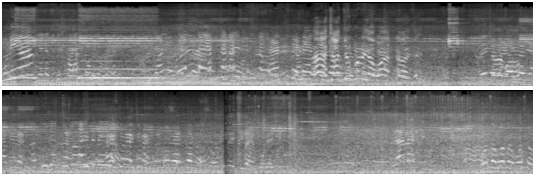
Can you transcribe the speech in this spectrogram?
মুনিয়া এক ফ্রেমে একটা হ্যাঁ চারজন করে যাব একটা গাড়িতে বলেছি ভাই বলেছি বসো বসো বসো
